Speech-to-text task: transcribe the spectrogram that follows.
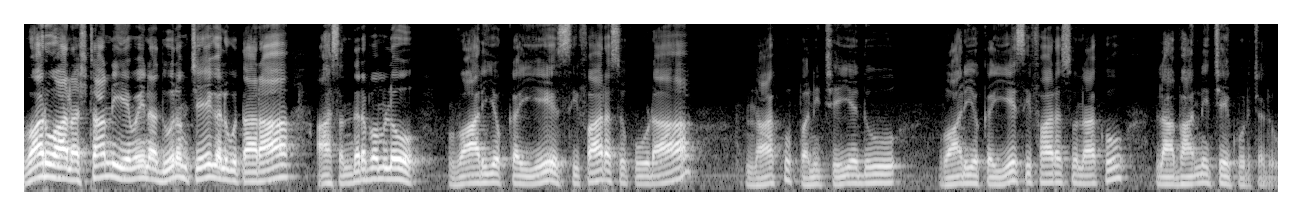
వారు ఆ నష్టాన్ని ఏమైనా దూరం చేయగలుగుతారా? ఆ సందర్భంలో వారి యొక్క ఏ సిఫారసు కూడా నాకు పని చేయదు. వారి యొక్క ఏ సిఫారసు నాకు లాభాన్ని చేకూర్చదు.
